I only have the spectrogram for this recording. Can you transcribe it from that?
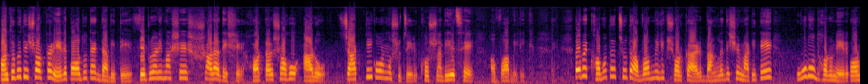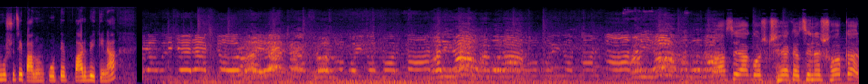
অন্তর্বর্তী সরকারের পদত্যাগ দাবিতে ফেব্রুয়ারি মাসে সারা দেশে হরতাল সহ আরও চারটি কর্মসূচির ঘোষণা দিয়েছে আওয়ামী লীগ। তবে ক্ষমতাচ্যুত আওয়ামী লীগ সরকার বাংলাদেশের মাটিতে কোনো ধরনের কর্মসূচি পালন করতে পারবে কিনা? পাঁচই আগস্ট শেখ হাসিনা সরকার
